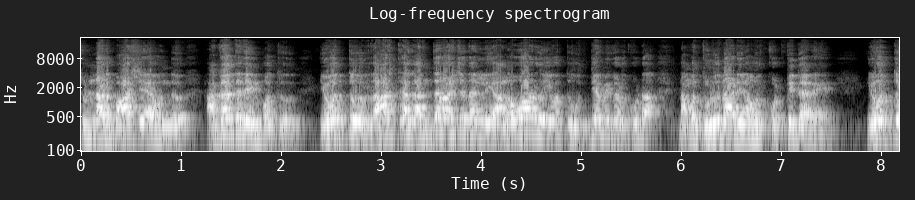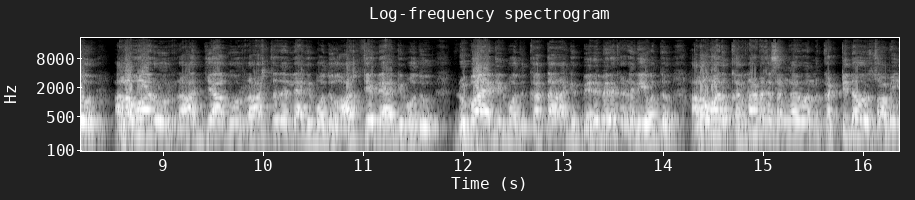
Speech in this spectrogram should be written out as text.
ತುಳುನಾಡ ಭಾಷೆಯ ಒಂದು ಅಗತ್ಯತೆ ಎಂಬತ್ತು. ಇವತ್ತು ರಾಷ್ಟ್ರ, ಅಂತಾರಾಷ್ಟ್ರದಲ್ಲಿ ಹಲವಾರು ಇವತ್ತು ಉದ್ಯಮಿಗಳು ಕೂಡ ನಮ್ಮ ತುಳುನಾಡಿನವರು ಕೊಟ್ಟಿದ್ದಾರೆ. ಇವತ್ತು ಹಲವಾರು ರಾಜ್ಯ ಹಾಗೂ ರಾಷ್ಟ್ರದಲ್ಲಿ ಆಗಿರ್ಬೋದು, ಆಸ್ಟ್ರೇಲಿಯಾ ಆಗಿರ್ಬೋದು ದುಬೈ ಆಗಿರ್ಬೋದು, ಕತಾರ್ ಆಗಿರ್ಬೋದು ಬೇರೆ ಬೇರೆ ಕಡೆ ಇವತ್ತು ಹಲವಾರು ಕರ್ನಾಟಕ ಸಂಘವನ್ನು ಕಟ್ಟಿದವರು ಸ್ವಾಮಿ,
